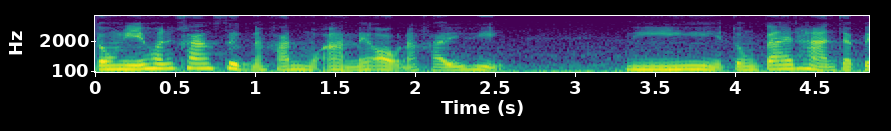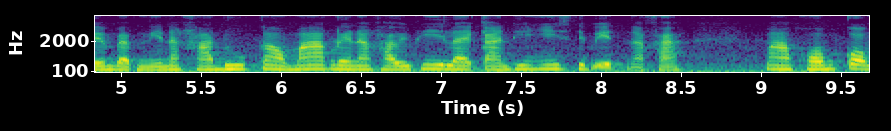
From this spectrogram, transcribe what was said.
ตรงนี้ค่อนข้างสึกนะคะ หนูอ่านไม่ออกนะคะพี่พี่นี่ตรงใต้ฐานจะเป็นแบบนี้นะคะ ดูเก่ามากเลยนะคะพี่พี่รายการที่ 21 นะคะ มาพร้อมกล่อง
